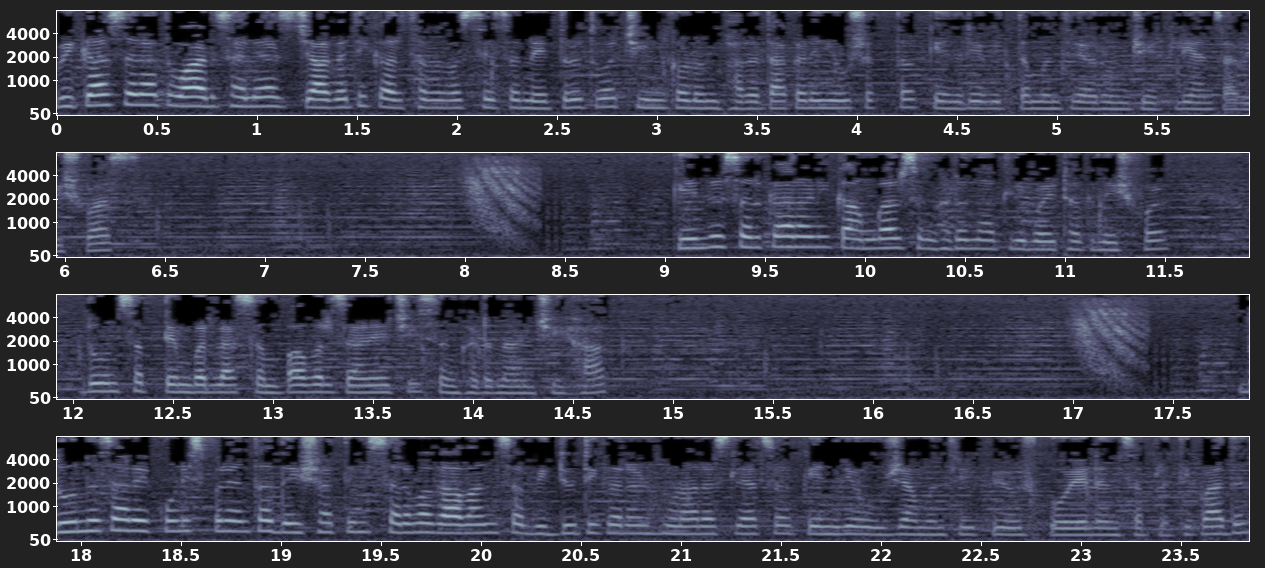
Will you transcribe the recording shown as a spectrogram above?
विकास दरात वाढ झाल्यास जागतिक अर्थव्यवस्थेचं नेतृत्व चीनकडून भारताकडे येऊ शकतं केंद्रीय वित्तमंत्री अरुण जेटली यांचा विश्वास. केंद्र सरकार आणि कामगार संघटनातली बैठक निष्फळ दोन सप्टेंबरला संपावर जाण्याची संघटनांची हाक. दोन हजार एकोणीसपर्यंत देशातील सर्व गावांचं विद्युतीकरण होणार असल्याचं केंद्रीय ऊर्जा मंत्री पियुष गोयल यांचं प्रतिपादन.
